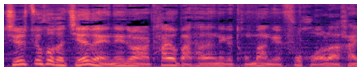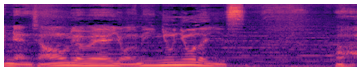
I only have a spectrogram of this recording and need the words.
其实最后的结尾那段，他又把他的那个同伴给复活了，还勉强略微有那么一妞妞的意思。啊。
